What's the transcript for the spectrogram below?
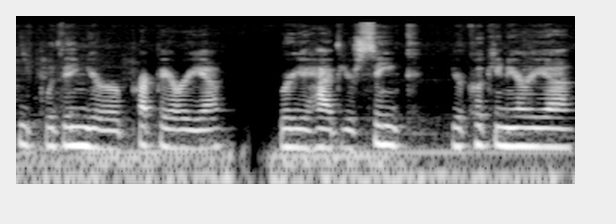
keep within your prep area where you have your sink, your cooking area,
